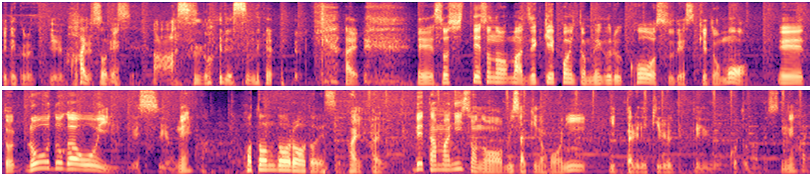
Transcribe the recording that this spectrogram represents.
出てくるっていうことですね。はいそうです。あすごいですね。はい、えー、そしてその、まあ、絶景ポイントを巡るコースですけどもえーと、ロードが多いですよね。ほとんどロードです。はいはい。でたまにその岬の方に行ったりできるっていうことなんですね、はい。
